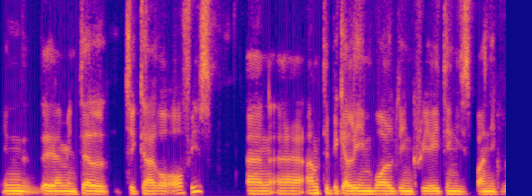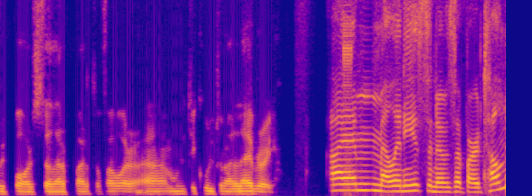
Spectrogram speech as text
in the Mintel Chicago office. And uh, I'm typically involved in creating Hispanic reports that are part of our uh, multicultural library. I'm Melanie Zanoza Bartelme.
